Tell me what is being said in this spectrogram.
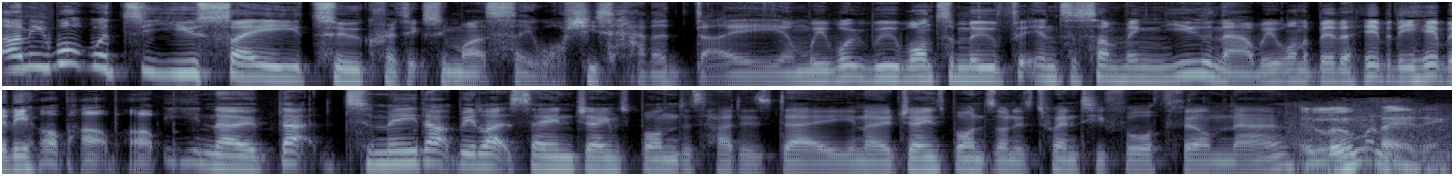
I mean, what would you say to critics who might say, "Well, she's had a day, and we we want to move into something new now. We want a bit of hibbity hibbity hop hop hop." You know that to me that'd be like saying James Bond has had his day. You know, James Bond's on his twenty fourth film now. Illuminating.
